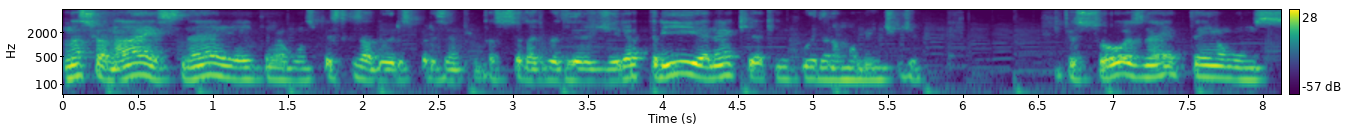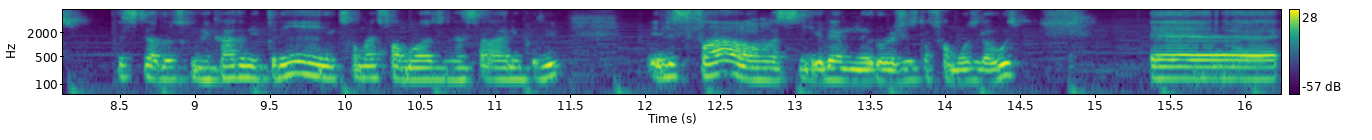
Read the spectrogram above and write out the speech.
nacionais, né, e aí tem alguns pesquisadores, por exemplo, da Sociedade Brasileira de Geriatria, né, que é quem cuida normalmente de, pessoas, né, tem alguns pesquisadores como Ricardo Nitrini, que são mais famosos nessa área, inclusive, eles falam, assim, ele é um neurologista famoso da USP, é,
